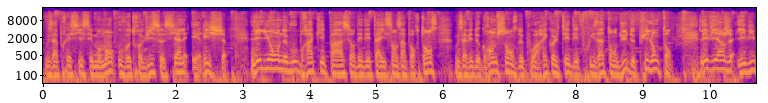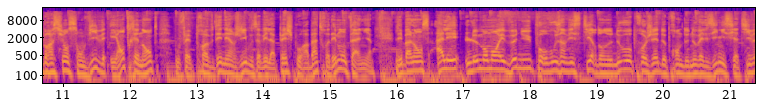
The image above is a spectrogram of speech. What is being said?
Vous appréciez ces moments où votre vie sociale est riche. Les lions, ne vous braquez pas sur des détails sans importance. Vous avez de grandes chances de pouvoir récolter des fruits attendus depuis longtemps. Les vierges, les vibrations sont vives et entraînantes. Vous faites preuve d'énergie, vous avez la pêche pour abattre des montagnes. Les balances, allez, le moment est venu pour vous investir dans de nouveaux projets, de prendre de nouvelles initiatives,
